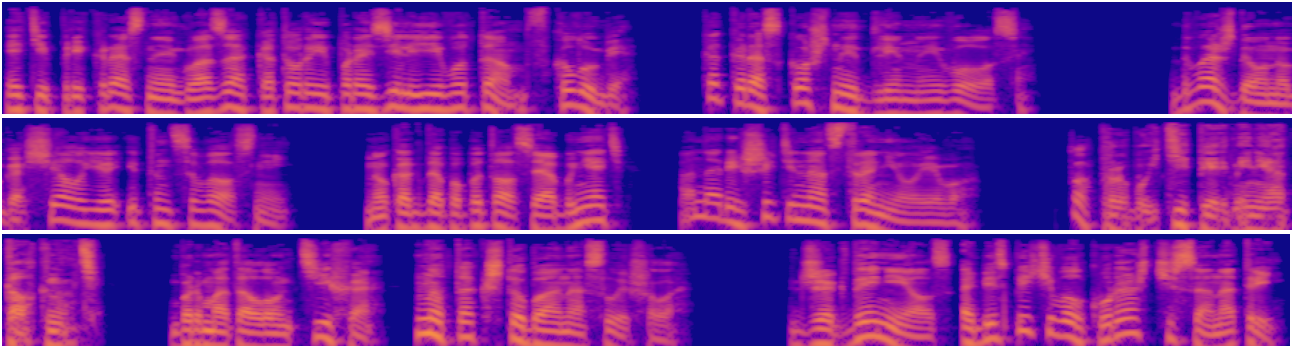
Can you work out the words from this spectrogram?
эти прекрасные глаза, которые поразили его там, в клубе, как и роскошные длинные волосы. Дважды он угощал ее и танцевал с ней, но когда попытался обнять, она решительно отстранила его. «Попробуй теперь меня оттолкнуть!» Бормотал он тихо, но так, чтобы она слышала. Джек Дэниелс обеспечивал кураж часа на три.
